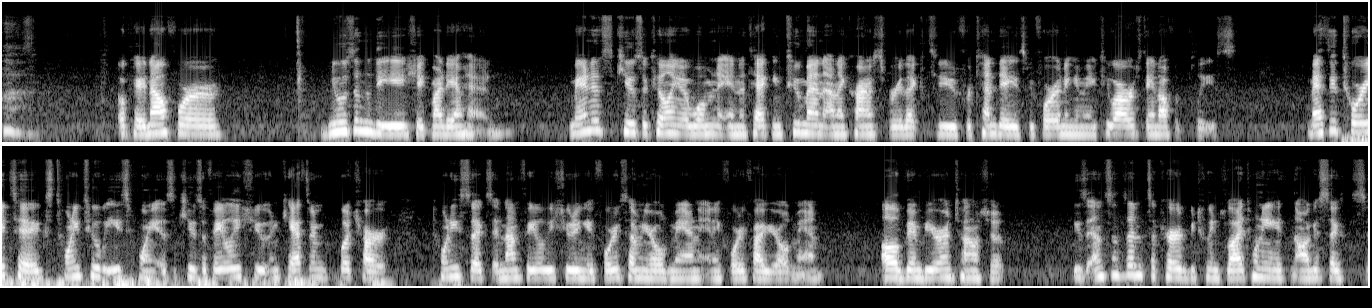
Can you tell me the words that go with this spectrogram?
okay, now for news in the D, shake my damn head. Man is accused of killing a woman and attacking two men on a crime spree that continued for 10 days before ending in a two hour standoff with police. Matthew Tory Tiggs, 22 of Eastpointe, is accused of fatally shooting Catherine Butchart, 26, and non fatally shooting a 47 year old man and a 45 year old man, all of Van Buren Township. These incidents occurred between July 28th and August 6th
